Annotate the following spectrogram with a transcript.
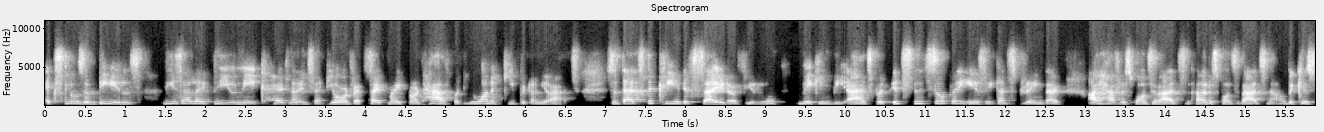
exclusive deals. These are like the unique headlines that your website might not have but you want to keep it on your ads. So that's the creative side of you know making the ads but it's it's so very easy considering that i have responsive ads uh, responsive ads now because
